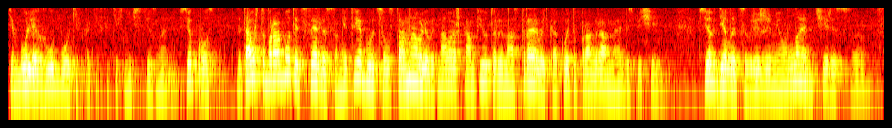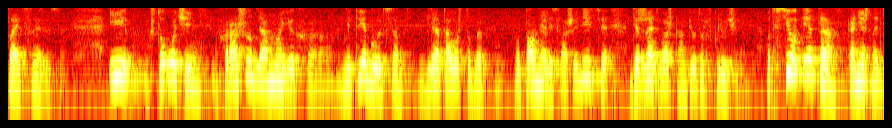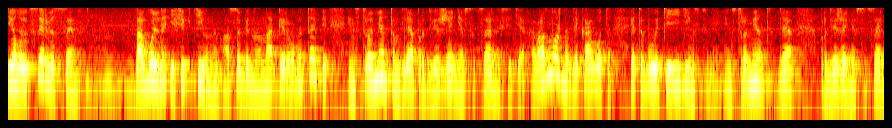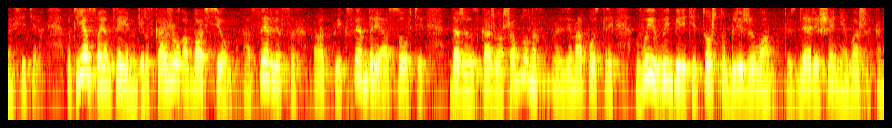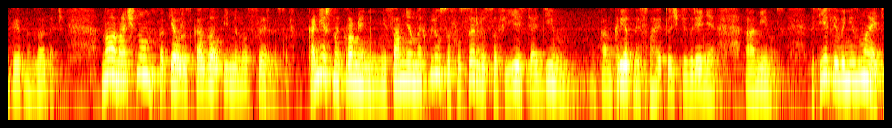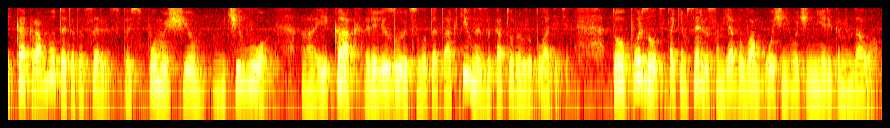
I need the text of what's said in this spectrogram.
тем более глубоких каких-то технических знаний. Все просто. Для того, чтобы работать с сервисом, не требуется устанавливать на ваш компьютер и настраивать какое-то программное обеспечение. Все делается в режиме онлайн через э, сайт сервиса. И что очень хорошо для многих, э, не требуется для того, чтобы выполнялись ваши действия, держать ваш компьютер включенным. Вот все это, конечно, делают сервисы довольно эффективным, особенно на первом этапе, инструментом для продвижения в социальных сетях. А возможно для кого-то это будет и единственный инструмент для продвижения в социальных сетях. Вот я в своем тренинге расскажу обо всем, о сервисах, о Quicksender, о софте, даже расскажу о шаблонах на Зенопостере. Вы выберете то, что ближе вам, то есть для решения ваших конкретных задач. Ну а начну, как я уже сказал, именно с сервисов. Конечно, кроме несомненных плюсов, у сервисов есть один конкретный, с моей точки зрения, а, минус. То есть, если вы не знаете, как работает этот сервис, то есть с помощью чего а, и как реализуется вот эта активность, за которую вы платите, то пользоваться таким сервисом я бы вам очень-очень не рекомендовал.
